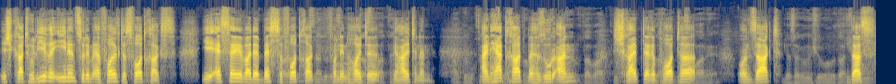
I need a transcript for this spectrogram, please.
ich gratuliere Ihnen zu dem Erfolg des Vortrags. Ihr Essay war der beste Vortrag von den heute gehaltenen. Ein Herr trat bei Hasur an schreibt der Reporter und sagt, dass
